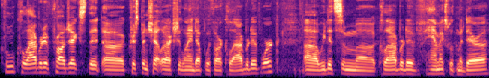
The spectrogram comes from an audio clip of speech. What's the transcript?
cool collaborative projects that uh, Chris Benchetler actually lined up with our collaborative work. Uh, we did some uh, collaborative hammocks with Madera.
